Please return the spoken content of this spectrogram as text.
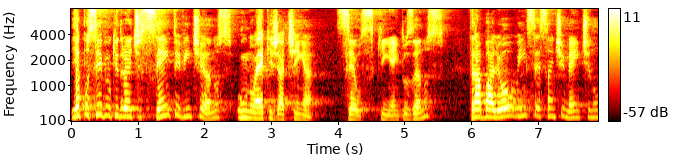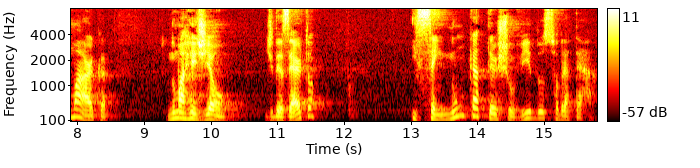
E é possível que durante 120 anos, um Noé que já tinha seus 500 anos, trabalhou incessantemente numa arca, numa região de deserto e sem nunca ter chovido sobre a terra.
